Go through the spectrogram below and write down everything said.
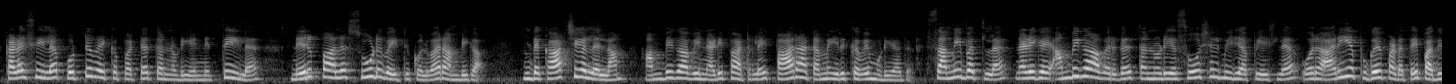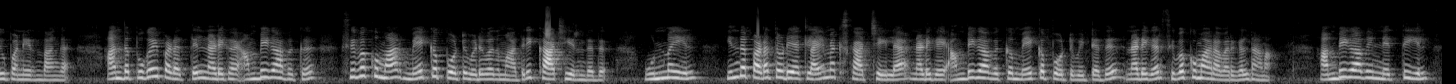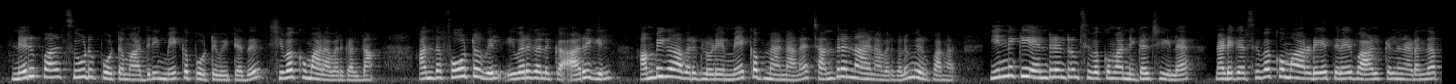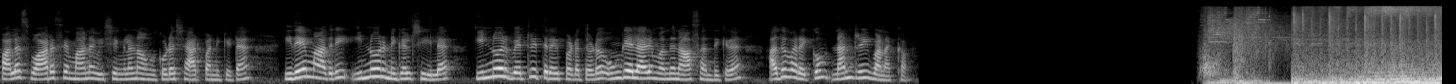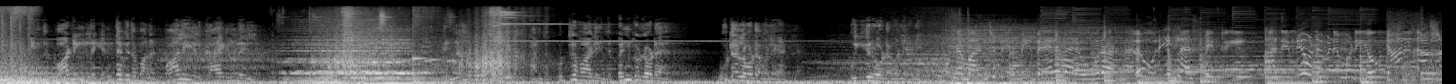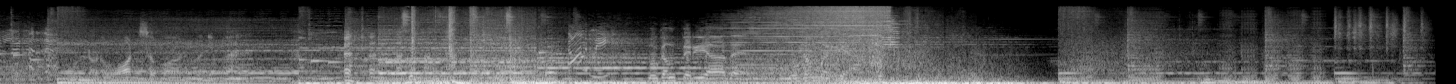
கடைசியில் பொட்டு வைக்கப்பட்ட தன்னுடைய நெத்தியில் நெருப்பால சூடு வைத்துக்கொள்வார் அம்பிகா. இந்த காட்சிகள் எல்லாம் அம்பிகாவின் நடிப்பாற்றலை பாராட்டாமல் இருக்கவே முடியாது. சமீபத்தில் நடிகை அம்பிகா அவர்கள் தன்னுடைய சோஷியல் மீடியா பேஜில் ஒரு அரிய புகைப்படத்தை பதிவு பண்ணியிருந்தாங்க. அந்த புகைப்படத்தில் நடிகை அம்பிகாவுக்கு சிவகுமார் மேக்கப் போட்டு விடுவது மாதிரி காட்சி இருந்தது. உண்மையில் இந்த படத்துடைய கிளைமேக்ஸ் காட்சியில் நடிகை அம்பிகாவுக்கு மேக்கப் போட்டு விட்டது நடிகர் சிவகுமார் அவர்கள் தானா. அம்பிகாவின் நெத்தியில் நெருப்பால் சூடு போட்ட மாதிரி மேக்கப் போட்டு விட்டது சிவகுமார் அவர்கள்தான் அந்த ஃபோட்டோவில் இவர்களுக்கு அருகில் அம்பிகா அவர்களுடைய மேக்கப் மேனான சந்திரன் நாயன் அவர்களும் இருப்பாங்க. இன்னைக்கு என்றென்றும் சிவகுமார் நிகழ்ச்சியில் நடிகர் சிவகுமாருடைய திரை வாழ்க்கையில் நடந்த பல சுவாரஸ்யமான விஷயங்களை நான் உங்க கூட ஷேர் பண்ணிக்கிட்டேன். இதே மாதிரி இன்னொரு நிகழ்ச்சியில் இன்னொரு வெற்றி திரைப்படத்தோட உங்கள் எல்லாரையும் வந்து நான் சந்திக்கிறேன். அது வரைக்கும் நன்றி வணக்கம். இந்த பாடியில எந்த விதமான பாலியல் காயங்களும் இல்லை. அப்படின்னா, அந்த குற்றவாளி இந்த பெண்களோட உடலோட விளையாடல உயிரோட விளையாடி. நம்ம அஞ்சு பேருமே முகம் தெரியாத முகம்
